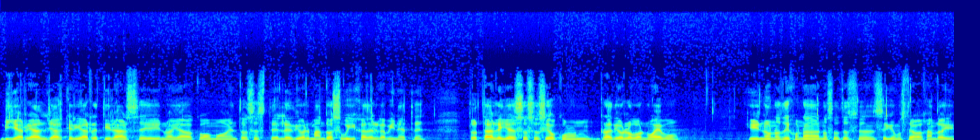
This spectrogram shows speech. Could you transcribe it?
Villarreal ya quería retirarse y no había cómo, entonces este, le dio el mando a su hija del gabinete. Total, ella se asoció con un radiólogo nuevo y no nos dijo nada, nosotros eh, seguimos trabajando ahí.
